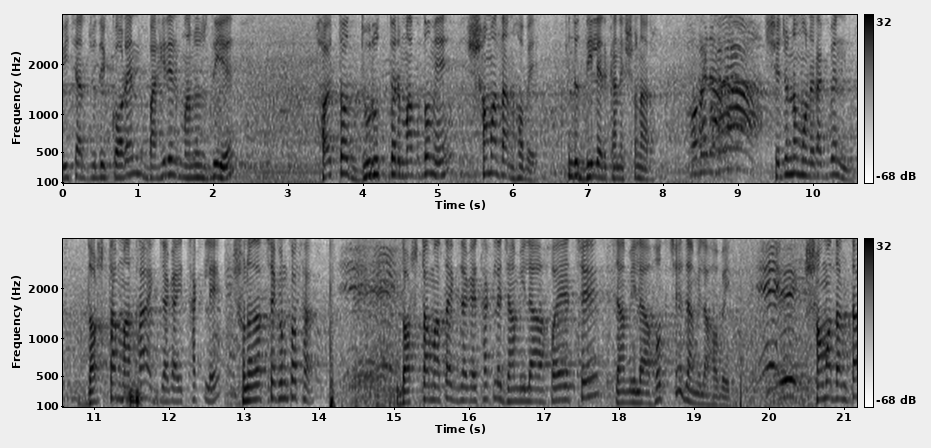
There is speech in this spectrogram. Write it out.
বিচার যদি করেন বাহিরের মানুষ দিয়ে, হয়তো দূরত্বের মাধ্যমে সমাধান হবে, কিন্তু দিলের কানেকশন আর হবে না। সেজন্য মনে রাখবেন, দশটা মাথা এক জায়গায় থাকলে, শোনা যাচ্ছে এখন কথা? দশটা মাথা এক জায়গায় থাকলে জামিলা হয়েছে, জামিলা হচ্ছে, জামিলা হবে। সমাধানটা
